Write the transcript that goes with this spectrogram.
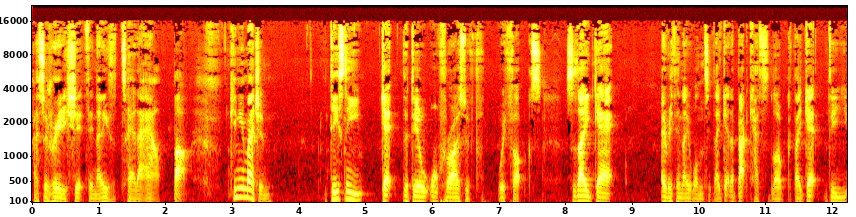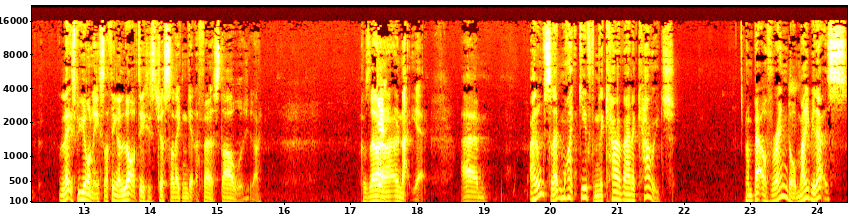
That's a really shit thing. They need to tear that out. But can you imagine Disney get the deal authorized with with Fox, so they get everything they wanted. They get the back catalogue. They get the. Let's be honest. I think a lot of this is just so they can get the first Star Wars. You know, because they don't Yeah. own that yet. Um, and also, that might give them the Caravan of Courage and Battle for Endor. Maybe that's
